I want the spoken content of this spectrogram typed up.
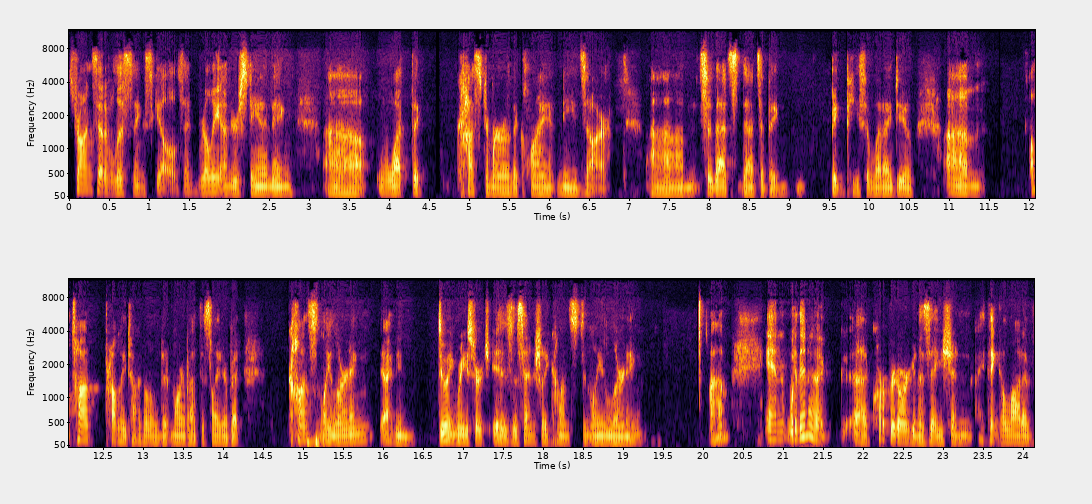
strong set of listening skills and really understanding uh, what the customer or the client needs are. Um, so that's that's a big big piece of what I do. Um, I'll talk probably talk a little bit more about this later, but constantly learning. I mean, doing research is essentially constantly learning. Um, and within a, a, corporate organization, I think a lot of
